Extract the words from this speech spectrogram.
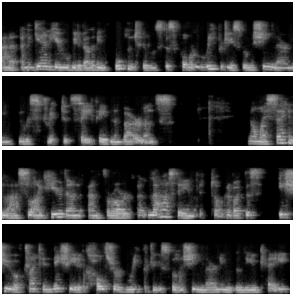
Uh, and again, here we'll be developing open tools to support reproducible machine learning in restricted safe haven environments. Now, my second last slide here then, and for our uh, last aim, talking about this issue of trying to initiate a culture of reproducible machine learning within the UK.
